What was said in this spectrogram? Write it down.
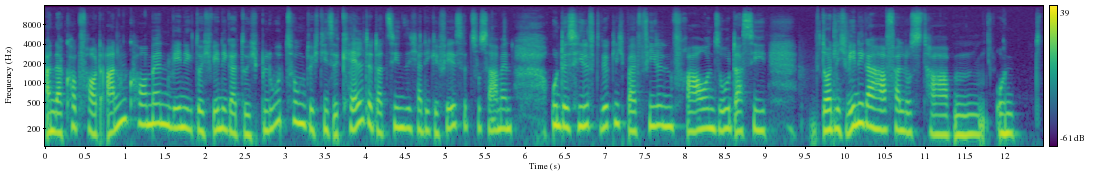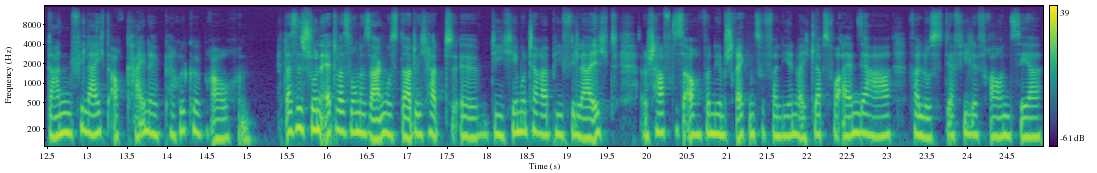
an der Kopfhaut ankommen, wenig, durch weniger Durchblutung, durch diese Kälte, da ziehen sich ja die Gefäße zusammen. Und es hilft wirklich bei vielen Frauen so, dass sie deutlich weniger Haarverlust haben und dann vielleicht auch keine Perücke brauchen. Das ist schon etwas, wo man sagen muss, dadurch hat äh, die Chemotherapie vielleicht, äh, schafft es auch von dem Schrecken zu verlieren, weil ich glaube, es ist vor allem der Haarverlust, der viele Frauen sehr,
